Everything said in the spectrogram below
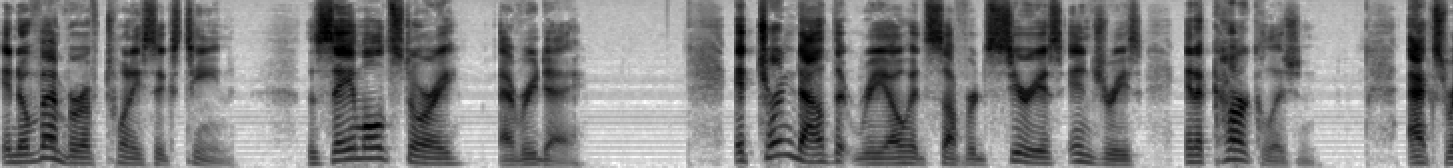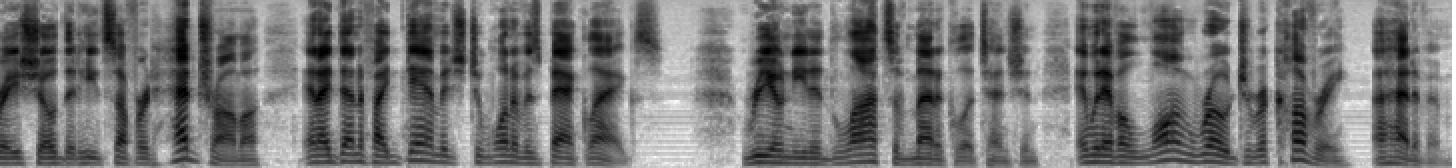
in November of 2016 the same old story every day. It turned out that Rio had suffered serious injuries in a car collision. X-rays showed that he'd suffered head trauma and identified damage to one of his back legs. Rio needed lots of medical attention and would have a long road to recovery ahead of him.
